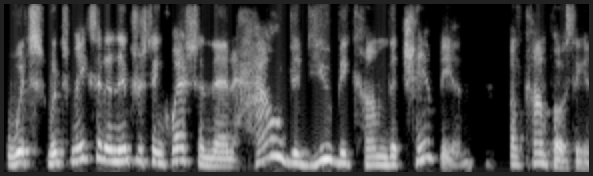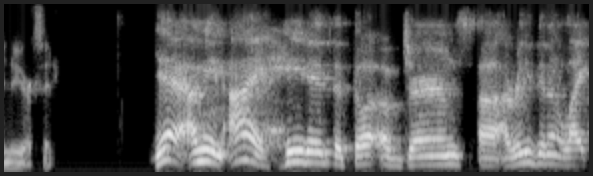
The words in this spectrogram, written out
which which makes it an interesting question. Then, how did you become the champion of composting in New York City? Yeah, I mean, I hated the thought of germs. Uh, I really didn't like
